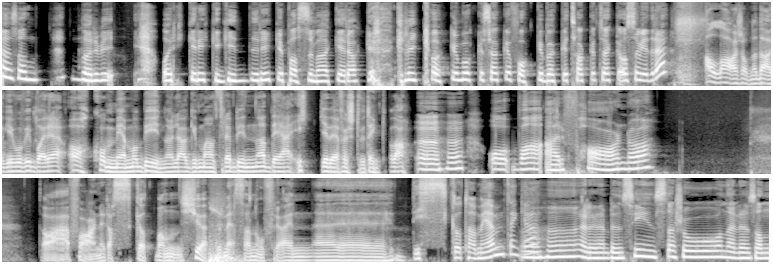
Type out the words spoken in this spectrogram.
Er sånn når vi orker ikke, gidder ikke, passer meg ikke, rakker klikk, hakke, får ikke, bøkke, takke, tøkke, osv. Alle har sånne dager hvor vi bare å, komme hjem og begynne å lage mat fra bunnen av. Det er ikke det første vi tenker på da. Uh-huh. Og hva er faren da? Da er faren rask at man kjøper med seg noe fra en eh, disk å ta med hjem, tenker jeg. Uh-huh. Eller en bensinstasjon, eller en sånn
